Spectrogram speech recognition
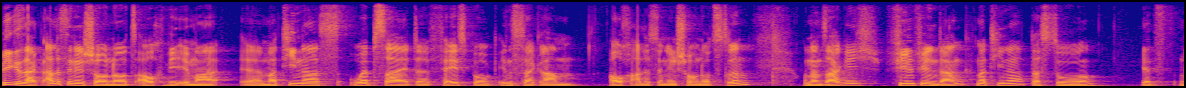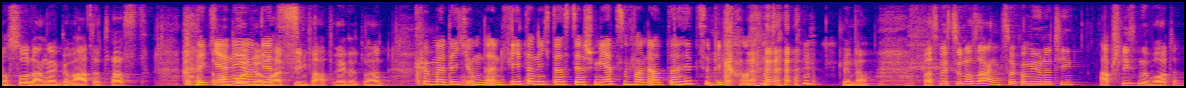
Wie gesagt, alles in den Show Notes, auch wie immer äh, Martinas Webseite, Facebook, Instagram, auch alles in den Show Notes drin. Und dann sage ich vielen, vielen Dank, Martina, dass du jetzt noch so lange gewartet hast. Bitte gerne. Obwohl wir um halb sieben verabredet waren. Kümmere dich um deinen Väter nicht, dass der Schmerzen vor lauter Hitze bekommt. genau. Was möchtest du noch sagen zur Community? Abschließende Worte?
